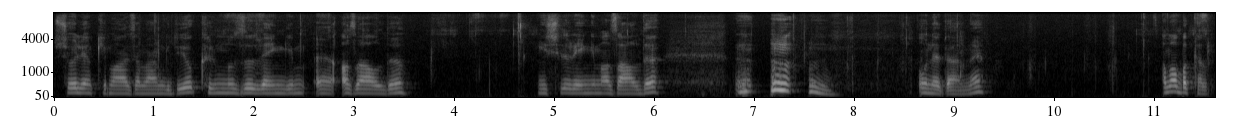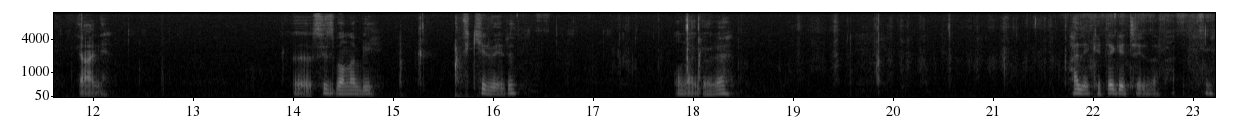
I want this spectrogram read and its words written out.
Şöyle ki malzemem gidiyor. Kırmızı rengim e, azaldı. Yeşil rengim azaldı. o nedenle. Ama bakalım yani. Ee, siz bana bir fikir verin. Ona göre harekete geçelim efendim.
